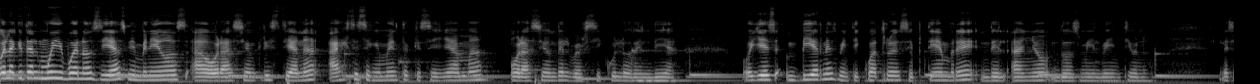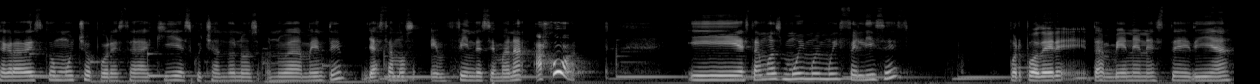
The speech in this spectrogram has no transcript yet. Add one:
Hola, ¿qué tal? Muy buenos días, bienvenidos a Oración Cristiana, a este segmento que se llama Oración del Versículo del Día. Hoy es viernes 24 de septiembre del año 2021. Les agradezco mucho por estar aquí escuchándonos nuevamente. Ya estamos en fin de semana. ¡Ajúa! Y estamos muy, muy, muy felices por poder eh, también en este día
